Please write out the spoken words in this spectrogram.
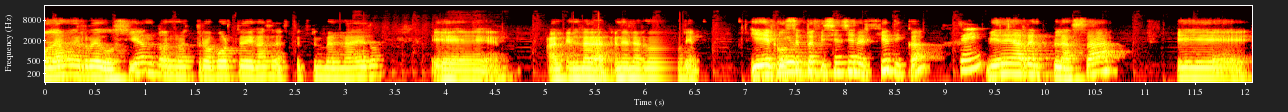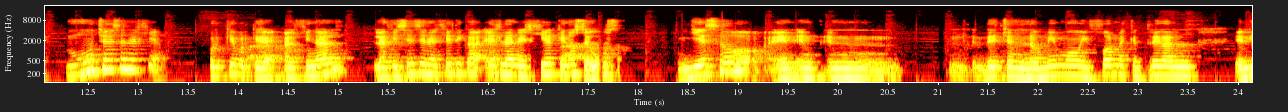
podamos ir reduciendo nuestro aporte de gases de efecto invernadero eh, en, el largo tiempo. Y el concepto de eficiencia energética viene a reemplazar eh, mucha de esa energía. ¿Por qué? Porque al final la eficiencia energética es la energía que no se usa. Y eso, de hecho, en los mismos informes que entrega el, el,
